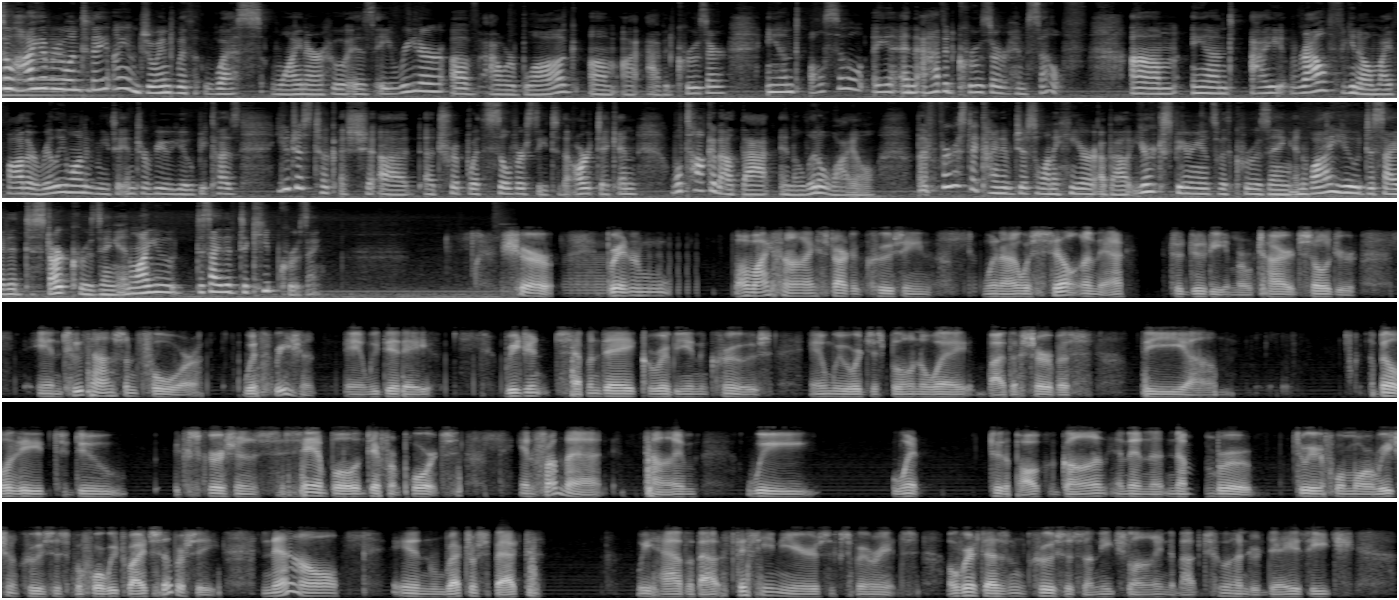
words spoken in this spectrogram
So, hi everyone. Today I am joined with Wes Weiner, who is a reader of our blog, um, Avid Cruiser, and also a, an avid cruiser himself. Um, and I, Ralph, you know, my father really wanted me to interview you because you just took a, sh- uh, a trip with Silversea to the Arctic, and we'll talk about that in a little while. But first, I kind of just want to hear about your experience with cruising and why you decided to start cruising and why you decided to keep cruising. Sure. Britton, my wife and I started cruising when I was still on the active duty. I'm a retired soldier. In 2004 with Regent, and we did a Regent seven day Caribbean cruise, and we were just blown away by the service, the um, ability to do excursions to sample different ports. And from that time, we went to the Paul Gauguin and then a number three or four more Regent cruises before we tried Silversea. Now, in retrospect, we have about 15 years experience, over a dozen cruises on each line, about 200 days each,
